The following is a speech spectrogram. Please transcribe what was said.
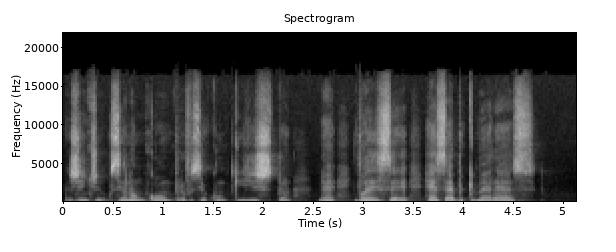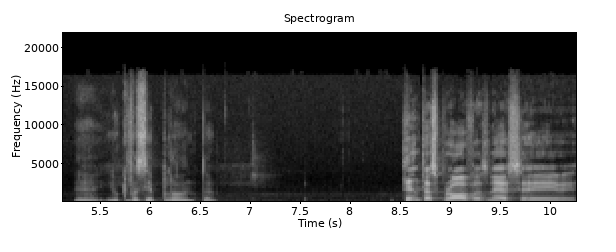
a gente, você não compra, você conquista, né? você recebe o que merece, né? e o que você planta. Tantas provas, né? Você,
